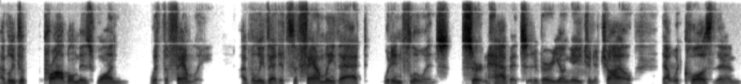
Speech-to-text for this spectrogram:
I believe the problem is one with the family. I believe that it's the family that would influence certain habits at a very young age in a child that would cause them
